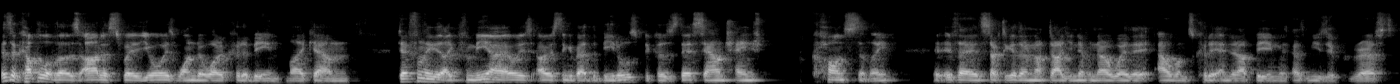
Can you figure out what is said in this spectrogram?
There's a couple of those artists where you always wonder what it could have been. Like, um, definitely, like for me, I always I always think about the Beatles because their sound changed constantly. If they had stuck together and not died, you never know where the albums could have ended up being as music progressed.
